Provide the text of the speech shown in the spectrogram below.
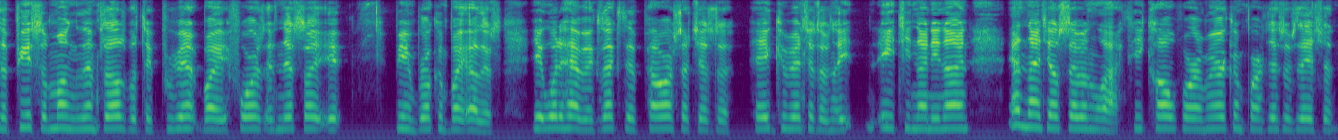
the peace among themselves, but to prevent by force, if necessary, it being broken by others. It would have executive power such as the Hague Conventions of 1899 and 1907 lacked. He called for American participation.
